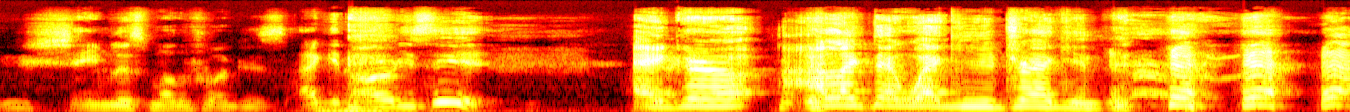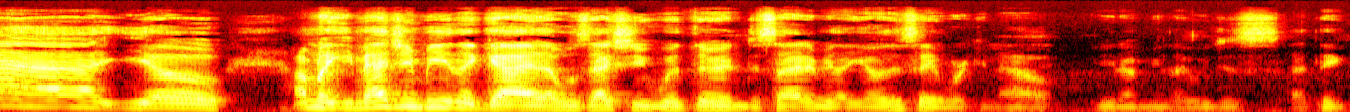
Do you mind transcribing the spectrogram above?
you shameless motherfuckers. I can already see it. Hey, girl, I like that wagon you're dragging. yo, I'm like, imagine being the guy that was actually with her and decided to be like, yo, this ain't working out. You know what I mean? Like, we just, I think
